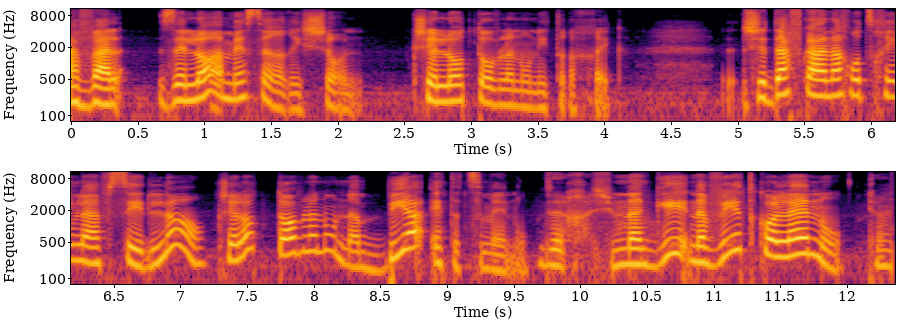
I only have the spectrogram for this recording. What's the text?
אבל זה לא המסר הראשון. כשלא טוב לנו, נתרחק. שדווקא אנחנו צריכים להפסיד. לא, כשלא טוב לנו, נביע את עצמנו. זה חשוב. נגי, נביא את קולנו. כן.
